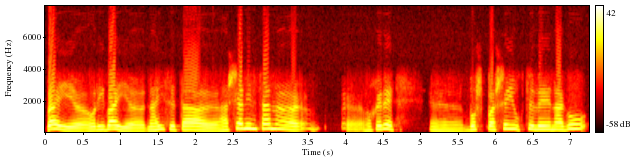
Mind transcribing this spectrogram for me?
Bai, hori bai, nahiz eta hasean nintzen, hori ere, bost pasei urte lehenago,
